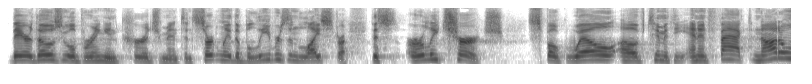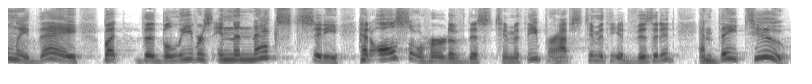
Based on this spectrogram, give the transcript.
They are those who will bring encouragement. And certainly the believers in Lystra, this early church, spoke well of Timothy. And in fact, not only they, but the believers in the next city had also heard of this Timothy. Perhaps Timothy had visited, and they too,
